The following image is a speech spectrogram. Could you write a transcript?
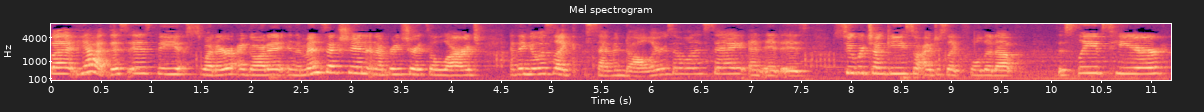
But yeah, this is the sweater. I got it in the men's section and I'm pretty sure it's a large. I think it was like $7 I want to say and it is super chunky so I just like folded up the sleeves here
